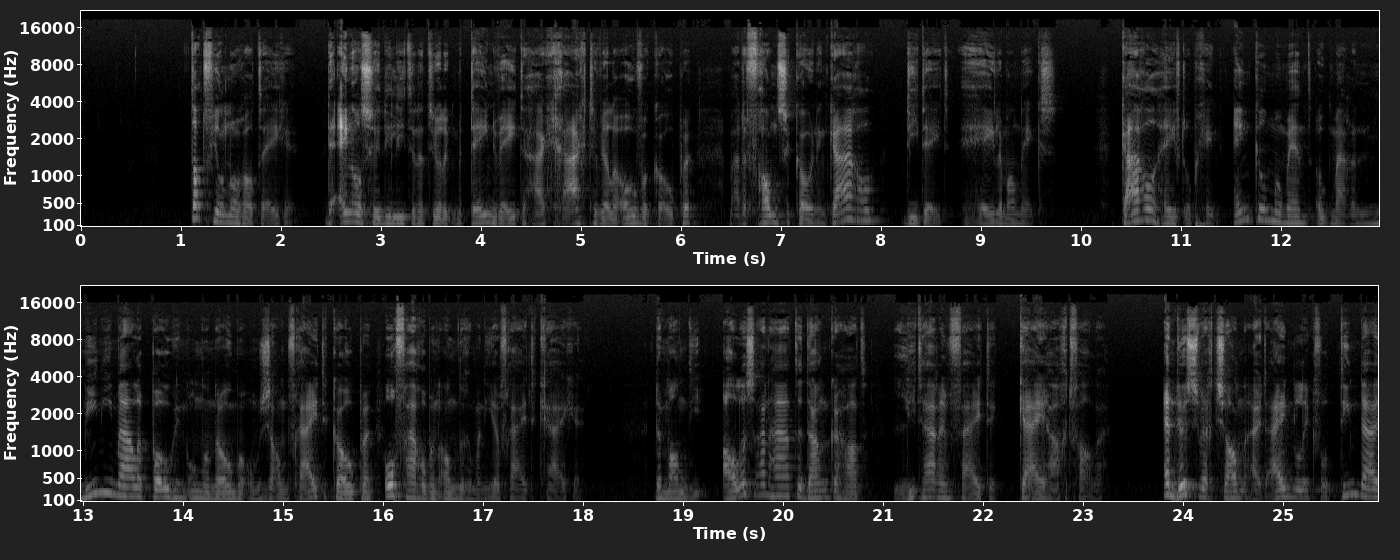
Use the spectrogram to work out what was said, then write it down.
Dat viel nogal tegen. De Engelsen die lieten natuurlijk meteen weten haar graag te willen overkopen, maar de Franse koning Karel die deed helemaal niks. Karel heeft op geen enkel moment ook maar een minimale poging ondernomen om Jeanne vrij te kopen of haar op een andere manier vrij te krijgen. De man die alles aan haar te danken had, liet haar in feite keihard vallen. En dus werd Jeanne uiteindelijk voor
